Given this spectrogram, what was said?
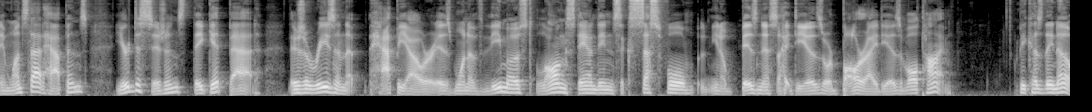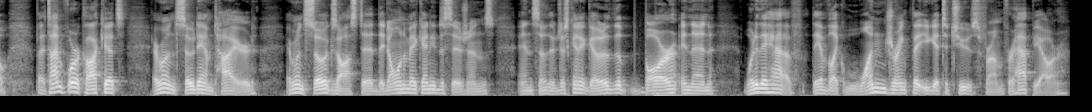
And once that happens, your decisions, they get bad. There's a reason that happy hour is one of the most long-standing successful, you know, business ideas or bar ideas of all time. Because they know by the time four o'clock hits, everyone's so damn tired. Everyone's so exhausted. They don't want to make any decisions. And so they're just going to go to the bar and then what do they have? They have like one drink that you get to choose from for happy hour.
